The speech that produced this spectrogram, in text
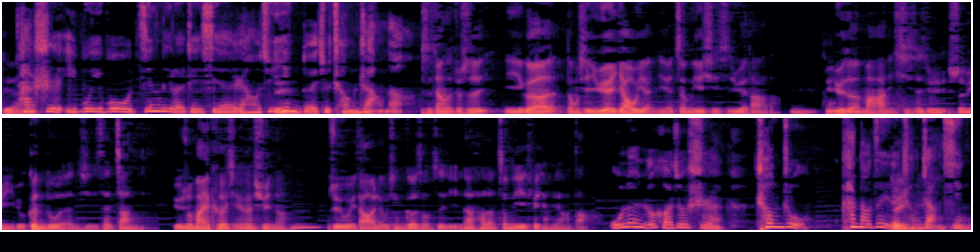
他啊，它是一步一步经历了这些，然后去应对、去成长的。是这样的，就是你一个东西越耀眼，你的争议其实是越大的，嗯，就越多人骂你，其实就说明有更多人其实在赞你。比如说迈克尔·杰克逊呢、嗯，最伟大的流行歌手之一，那他的争议非常非常大。无论如何，就是撑住，看到自己的成长性，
